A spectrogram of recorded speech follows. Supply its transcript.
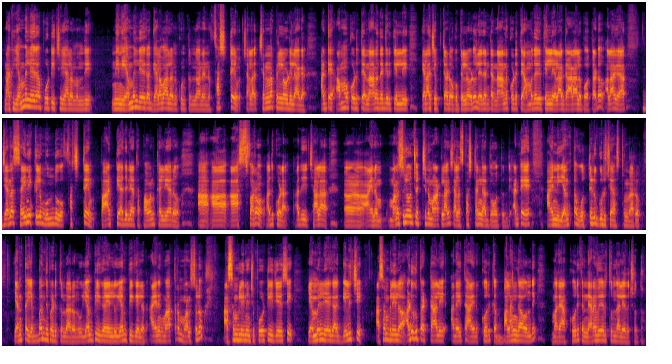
నాకు ఎమ్మెల్యేగా పోటీ చేయాలని ఉంది. నేను ఎమ్మెల్యేగా గెలవాలనుకుంటున్నానని ఫస్ట్ టైం చాలా చిన్న పిల్లోడిలాగా అంటే అమ్మ కొడితే నాన్న దగ్గరికి వెళ్ళి ఎలా చెప్తాడో ఒక పిల్లోడు లేదంటే నాన్న కొడితే అమ్మ దగ్గరికి వెళ్ళి ఎలా గారాలు పోతాడో అలాగా జన సైనికుల ముందు ఫస్ట్ టైం పార్టీ అధినేత పవన్ కళ్యాణ్ ఆ- ఆ- ఆ స్వరం అది కూడా అది చాలా ఆయన మనసులోంచి వచ్చిన మాటలాగా చాలా స్పష్టంగా అర్థమవుతుంది. అంటే ఆయన్ని ఎంత ఒత్తిడి గురి చేస్తున్నారు ఎంత ఇబ్బంది పెడుతున్నారు నువ్వు ఎంపీగా వెళ్ళు ఎంపీగా వెళ్ళు ఆయనకు మాత్రం మనసులో అసెంబ్లీ నుంచి పోటీ చేసి ఎమ్మెల్యేగా గెలిచి అసెంబ్లీలో అడుగు పెట్టాలి అని అయితే ఆయన కోరిక బలంగా ఉంది. మరి ఆ కోరిక నెరవేరుతుందా లేదో చూద్దాం.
